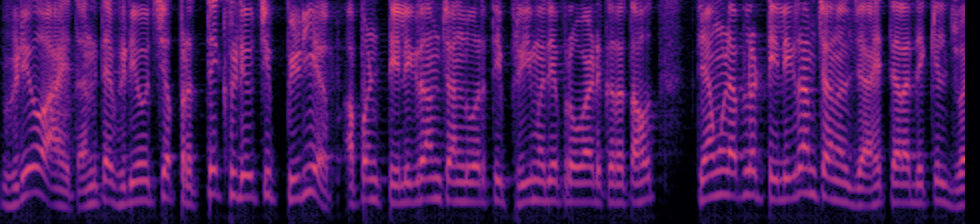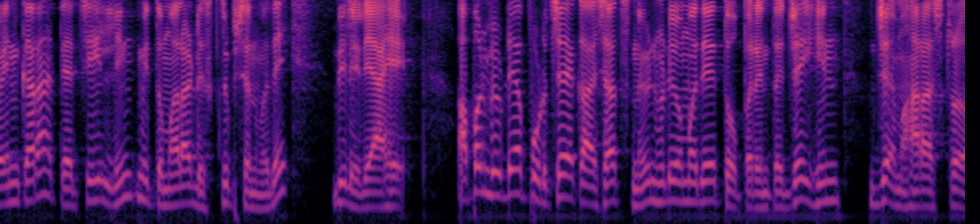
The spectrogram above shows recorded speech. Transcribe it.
व्हिडिओ आहेत आणि त्या व्हिडिओच्या प्रत्येक व्हिडिओची पी डी एफ आपण टेलिग्राम चॅनलवरती फ्रीमध्ये प्रोव्हाइड करत आहोत. त्यामुळे आपलं टेलिग्राम चॅनल जे आहे त्याला देखील जॉईन करा. त्याची लिंक मी तुम्हाला डिस्क्रिप्शनमध्ये दिलेली आहे. आपण भेटूया पुढच्या एका अशाच नवीन व्हिडिओमध्ये तोपर्यंत जय हिंद जय महाराष्ट्र.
